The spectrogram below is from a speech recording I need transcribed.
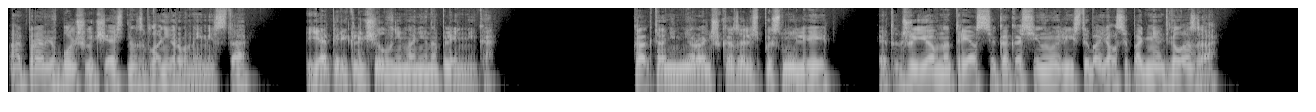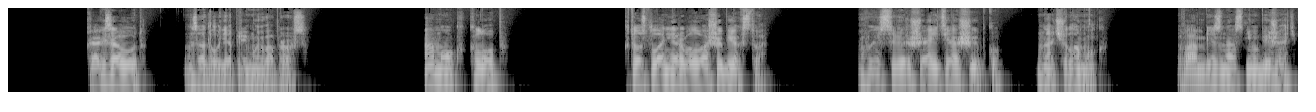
Отправив большую часть на запланированные места, я переключил внимание на пленника. Как-то они мне раньше казались посмелее. Этот же явно трясся, как осиновый лист, и боялся поднять глаза. «Как зовут?» — задал я прямой вопрос. «Амок Клоп», кто спланировал ваше бегство?» «Вы совершаете ошибку», — начал Амок. Вам без нас не убежать».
